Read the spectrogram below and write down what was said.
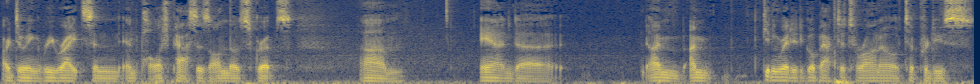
are doing rewrites and, and polish passes on those scripts. Um, and uh, I'm I'm getting ready to go back to Toronto to produce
